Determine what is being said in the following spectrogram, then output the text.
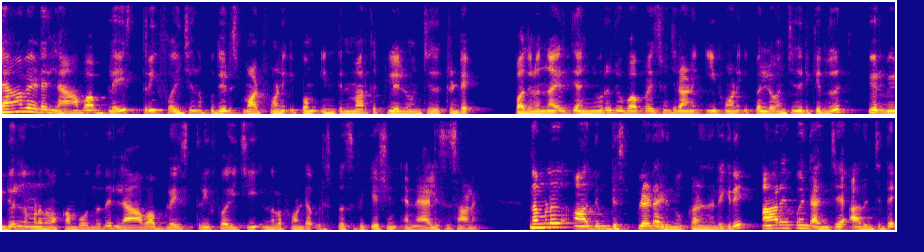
ലാവയുടെ Lava blaze three five G എന്ന പുതിയൊരു സ്മാർട്ട് ഫോൺ ഇപ്പം ഇന്ത്യൻ മാർക്കറ്റിൽ ലോഞ്ച് ചെയ്തിട്ടുണ്ട്. പതിനൊന്നായിരത്തി അഞ്ഞൂറ് രൂപ പ്രൈസ് റേഞ്ചിലാണ് ഈ ഫോൺ ഇപ്പം ലോഞ്ച് ചെയ്തിരിക്കുന്നത്. ഈ ഒരു വീഡിയോയിൽ നമ്മൾ നോക്കാൻ പോകുന്നത് Lava blaze three five G എന്നുള്ള ഫോണിന്റെ ഒരു സ്പെസിഫിക്കേഷൻ അനാലിസിസ് ആണ്. നമ്മൾ ആദ്യം ഡിസ്പ്ലേഡ് ആയിരുന്നു നോക്കുകയാണെന്നുണ്ടെങ്കിൽ ആറ് പോയിന്റ് അഞ്ച് ആറ് ഇഞ്ചിന്റെ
